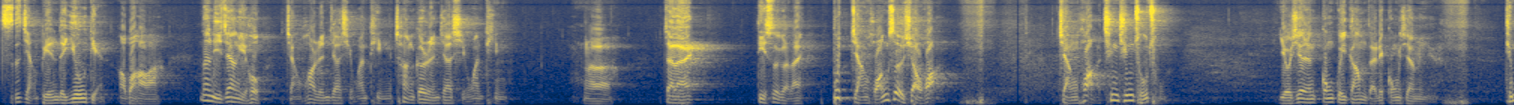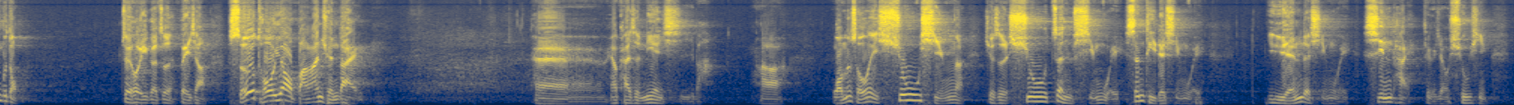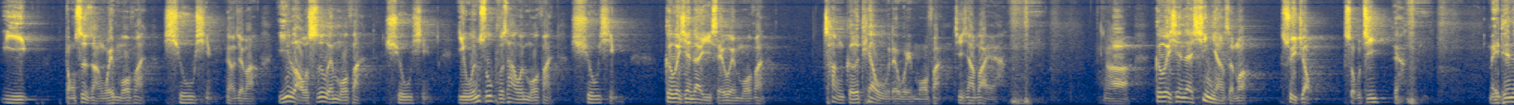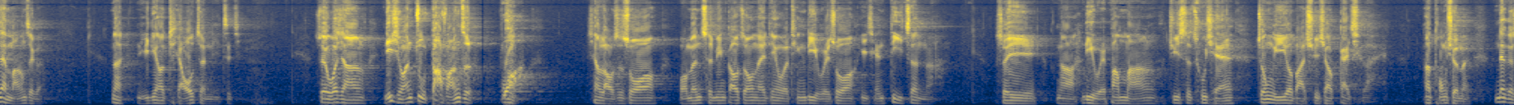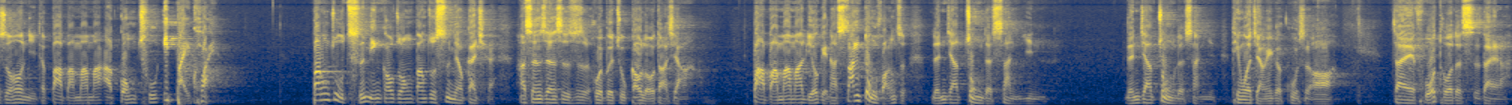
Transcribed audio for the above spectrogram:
只讲别人的优点，好不好啊？那你这样以后。讲话人家喜欢听，唱歌人家喜欢听，啊，再来第四个来，不讲黄色笑话，讲话清清楚楚。有些人公归刚在那公下面，听不懂。最后一个字背一下，舌头要绑安全带。哎，要开始练习吧，啊，我们所谓修行啊。就是修正行为，身体的行为、语言的行为、心态，这个叫修行。以董事长为模范，修行，了解吗？以老师为模范，修行；以文殊菩萨为模范，修行。各位现在以谁为模范？唱歌跳舞的为模范，金下拜呀！啊，各位现在信仰什么？睡觉、手机这样，每天在忙这个。那你一定要调整你自己，所以我想你喜欢住大房子，哇！像老师说，我们成明高中那天，我听立伟说，以前地震啊，所以那立委帮忙，居士出钱，终于又把学校盖起来。那同学们，那个时候你的爸爸妈妈、阿公出一百块，帮助慈明高中，帮助寺庙盖起来，他生生世世会不会住高楼大厦？爸爸妈妈留给他三栋房子，人家种的善因，人家种的善因。听我讲一个故事啊，在佛陀的时代啊，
